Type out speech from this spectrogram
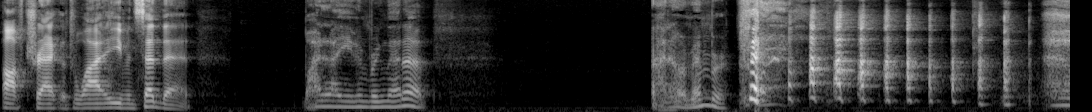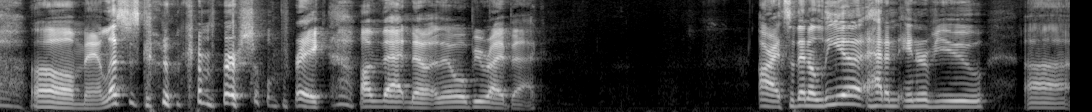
off track of why I even said that. Why did I even bring that up? I don't remember. oh man, let's just go to a commercial break on that note, and then we'll be right back. All right, so then Aliyah had an interview uh,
